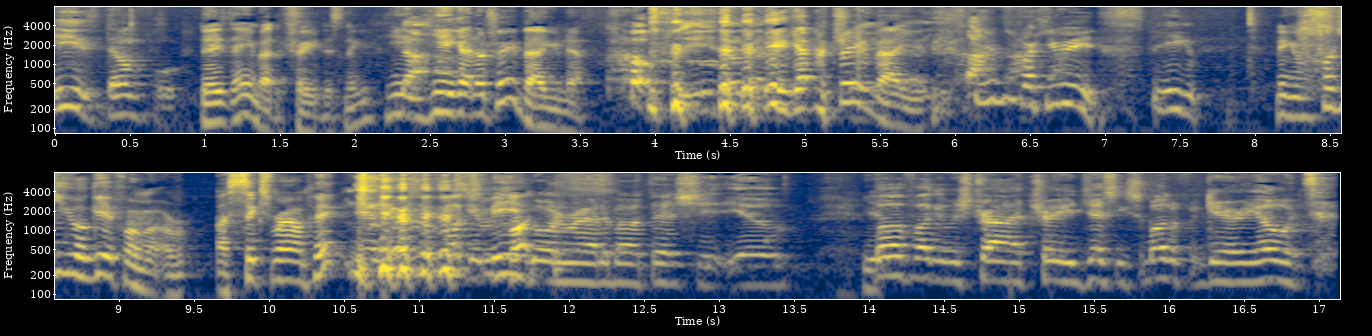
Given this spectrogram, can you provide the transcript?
He is done for. They, they ain't about to trade this nigga. He, Nah. he ain't got no trade value now. Oh, he ain't got no trade value. What the fuck you mean? He- nigga, what the fuck you gonna get from a, a six round pick? Yeah, there's a fucking meme Fuck. going around about that shit, yo. Yeah. Motherfucker was trying to trade Jesse Smother for Gary Owens.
